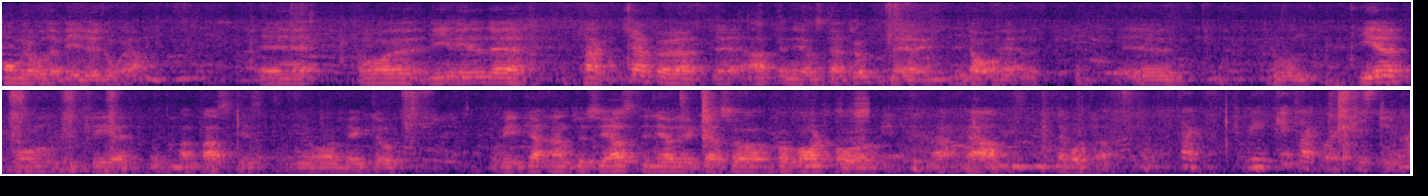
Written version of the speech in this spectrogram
Område blir det då. Ja. Eh, och vi vill eh, tacka för att eh, allt det ni har ställt upp med idag här. Eh, från er och det är fantastiskt ni har byggt upp. Och vilka entusiaster ni har lyckats få fart på med, med allt där borta. Tack. Mycket tack vare Kristina.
